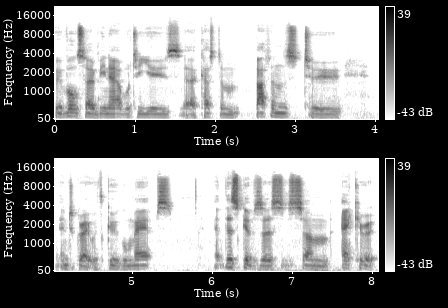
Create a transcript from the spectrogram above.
We've also been able to use uh, custom buttons to integrate with Google Maps. This gives us some accurate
